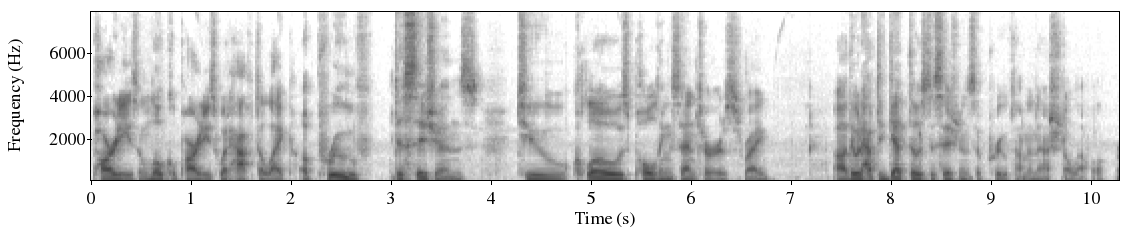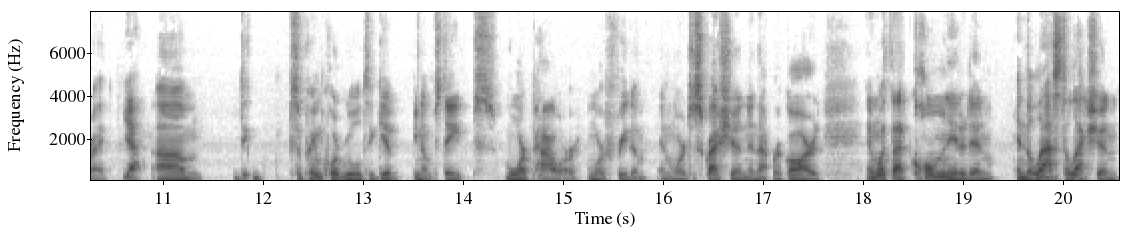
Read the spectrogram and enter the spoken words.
parties and local parties would have to like approve decisions to close polling centers, right? Uh, they would have to get those decisions approved on a national level, right? Yeah. Um, Supreme Court ruled to give you know states more power, more freedom, and more discretion in that regard. And what that culminated in in the last election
